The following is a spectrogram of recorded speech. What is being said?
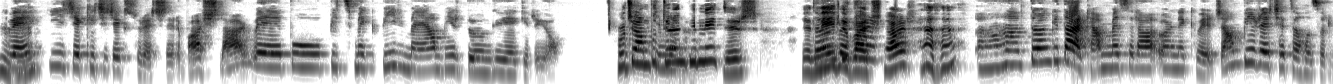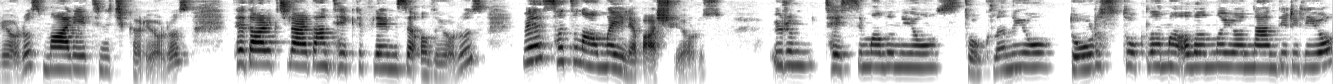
Hı hı. Ve yiyecek içecek süreçleri başlar ve bu bitmek bilmeyen bir döngüye giriyor. Hocam bu Şimdi, döngü nedir? Ya döngü neyle başlar? aha, döngü derken mesela örnek vereceğim. Bir reçete hazırlıyoruz, maliyetini çıkarıyoruz. Tedarikçilerden tekliflerimizi alıyoruz ve satın alma ile başlıyoruz. Ürün teslim alınıyor, stoklanıyor, doğru stoklama alanına yönlendiriliyor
